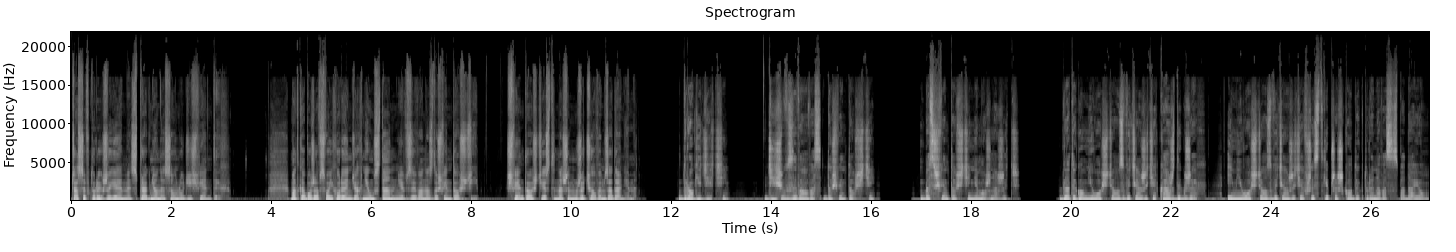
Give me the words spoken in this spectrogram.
Czasy, w których żyjemy, spragnione są ludzi świętych. Matka Boża w swoich orędziach nieustannie wzywa nas do świętości. Świętość jest naszym życiowym zadaniem. Drogie dzieci, dziś wzywam was do świętości. Bez świętości nie można żyć. Dlatego miłością zwyciężycie każdy grzech i miłością zwyciężycie wszystkie przeszkody, które na was spadają.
